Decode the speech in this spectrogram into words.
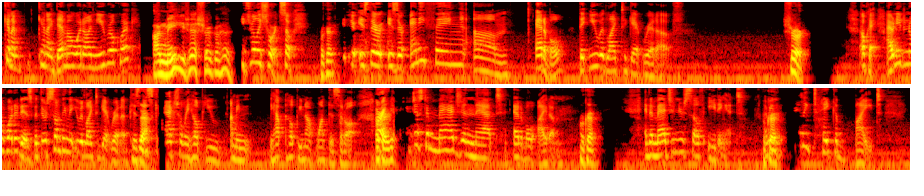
Can I can I demo it on you real quick? On me? Yeah, sure. Go ahead. It's really short. So, okay. Is there is there anything um, edible that you would like to get rid of? Sure. Okay, I don't need to know what it is, but there's something that you would like to get rid of because yeah. this can actually help you. I mean, help help you not want this at all. All okay. right, just imagine that edible item. Okay. And imagine yourself eating it. Okay. Mean, really take a bite.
